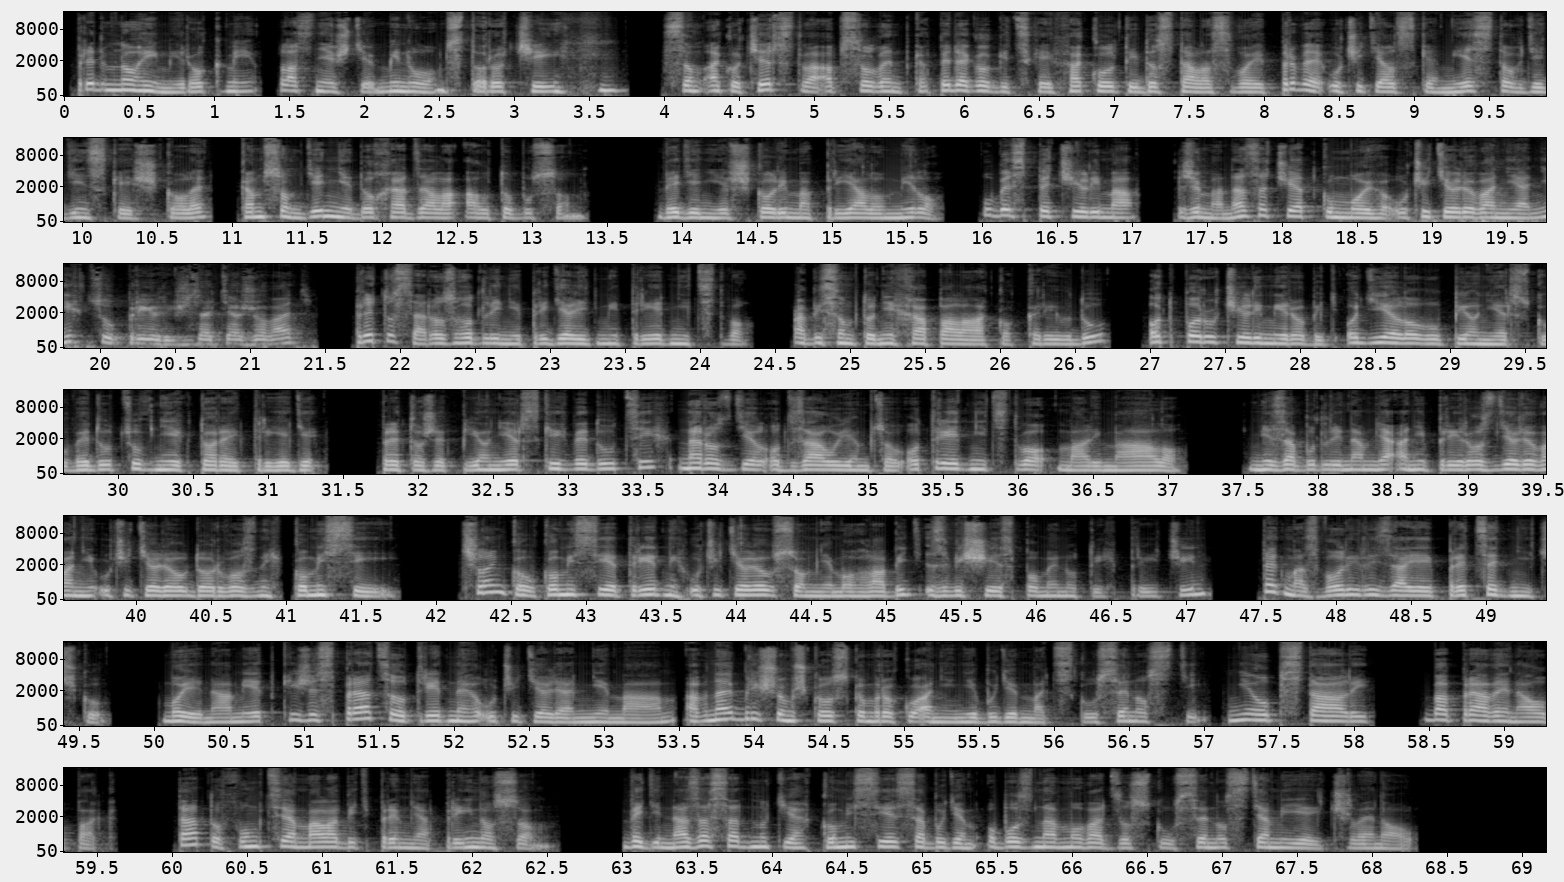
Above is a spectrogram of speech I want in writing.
Pred mnohými rokmi, vlastne ešte v minulom storočí, som ako čerstvá absolventka pedagogickej fakulty dostala svoje prvé učiteľské miesto v dedinskej škole, kam som denne dochádzala autobusom. Vedenie školy ma prijalo milo. Ubezpečili ma, že ma na začiatku môjho učiteľovania nechcú príliš zaťažovať, preto sa rozhodli neprideliť mi triednictvo. Aby som to nechápala ako krivdu, odporúčili mi robiť oddielovú pionierskú vedúcu v niektorej triede, pretože pionierských vedúcich, na rozdiel od záujemcov o triednictvo, mali málo. Nezabudli na mňa ani pri rozdeľovaní učiteľov do rôznych komisí. Členkou komisie triednych učiteľov som nemohla byť z vyššie spomenutých príčin, tak ma zvolili za jej predsedničku. Moje námietky, že s prácou triedného učiteľa nemám a v najbližšom školskom roku ani nebudem mať skúsenosti, neobstáli, ba práve naopak. Táto funkcia mala byť pre mňa prínosom. Veď na zasadnutiach komisie sa budem oboznamovať so skúsenosťami jej členov.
